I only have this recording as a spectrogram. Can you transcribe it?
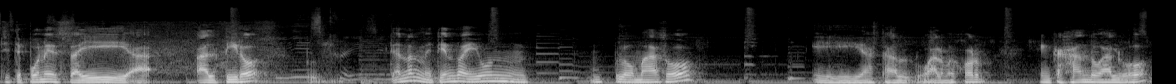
si te pones ahí a- al tiro pues, te andan metiendo ahí un, un plomazo y hasta o a lo mejor encajando algo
